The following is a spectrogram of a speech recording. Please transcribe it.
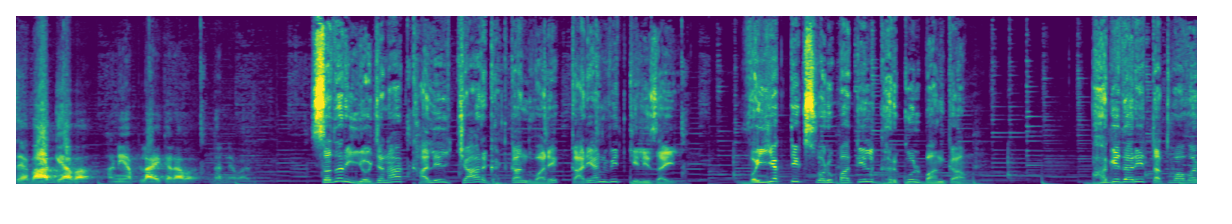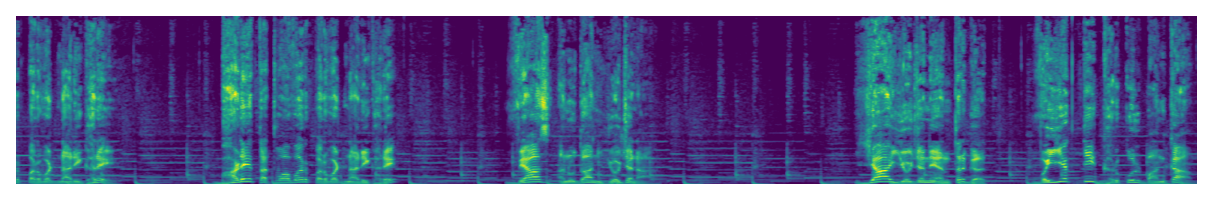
सहभाग घ्यावा आणि अप्लाय करावा. धन्यवाद. सदर योजना खालील चार घटकांद्वारे कार्यान्वित केली जाईल. वैयक्तिक स्वरूपातील घरकुल बांधकाम. भागीदारी तत्वावर परवडणारी घरे. भाडे तत्वावर परवडणारी घरे. व्याज अनुदान योजना. या योजनेअंतर्गत वैयक्तिक घरकुल बांधकाम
